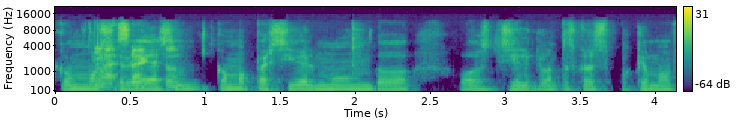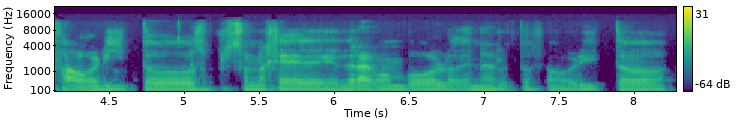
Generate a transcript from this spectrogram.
cómo se ve así, cómo percibe el mundo, o si le preguntas cuál es su Pokémon favorito, su personaje de Dragon Ball o de Naruto favorito,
